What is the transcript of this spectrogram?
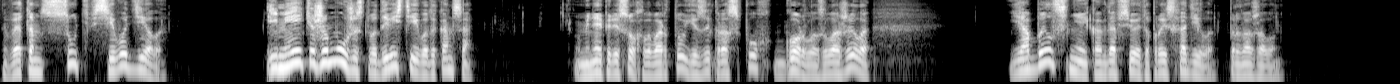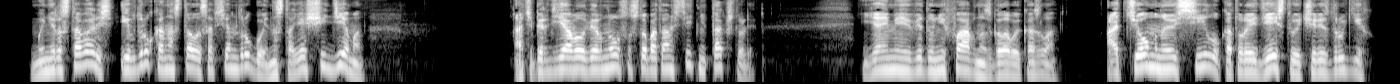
В этом суть всего дела. Имеете же мужество довести его до конца. У меня пересохло во рту, язык распух, горло заложило — «Я был с ней, когда все это происходило», — продолжал он. «Мы не расставались, и вдруг она стала совсем другой, настоящий демон. А теперь дьявол вернулся, чтобы отомстить, не так, что ли? Я имею в виду не фавна с головой козла, а темную силу, которая действует через других».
